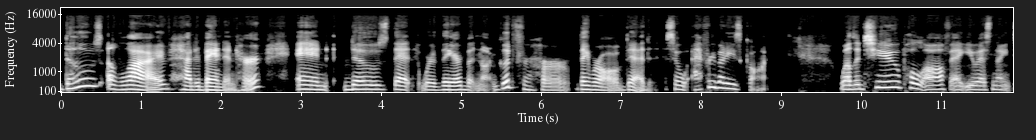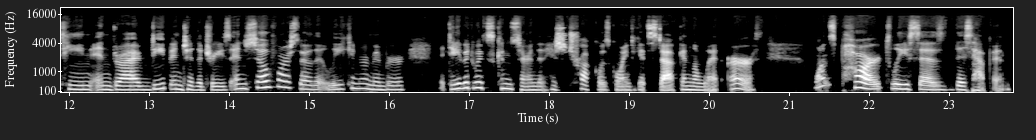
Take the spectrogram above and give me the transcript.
Those alive had abandoned her, and those that were there but not good for her, they were all dead. So, everybody's gone. Well, the two pull off at US 19 and drive deep into the trees, and so far so that Lee can remember that David was concerned that his truck was going to get stuck in the wet earth. Once parked, Lee says this happened.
